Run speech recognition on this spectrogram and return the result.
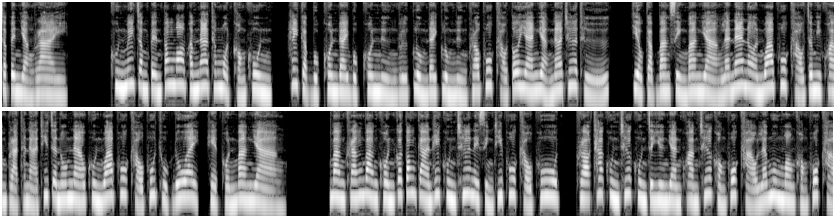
จะเป็นอย่างไร คุณไม่จำเป็นต้องมอบอำนาจทั้งหมดของคุณ ให้กับบุคคลใดบุคคลหนึ่ง หรือกลุ่มใดกลุ่มหนึ่ง เพราะพวกเขาโต้แย้งอย่างน่าเชื่อถือ เกี่ยวกับบางสิ่งบางอย่าง และแน่นอนว่าพวกเขาจะมีความปรารถนาที่จะโน้มน้าวคุณว่าพวกเขาพูดถูกด้วย เหตุผลบางอย่าง บางครั้งบางคนก็ต้องการให้คุณเชื่อในสิ่งที่พวกเขาพูดเพราะถ้าคุณเชื่อคุณจะยืนยันความเชื่อของพวกเขาและมุมมองของพวกเขา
